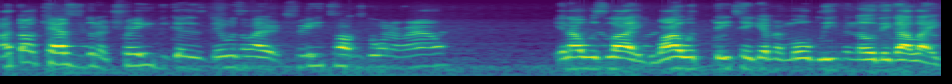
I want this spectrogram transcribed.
I thought Cavs was gonna trade because there was a lot of trade talks going around, and I was like, why would they take Evan Mobley even though they got like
